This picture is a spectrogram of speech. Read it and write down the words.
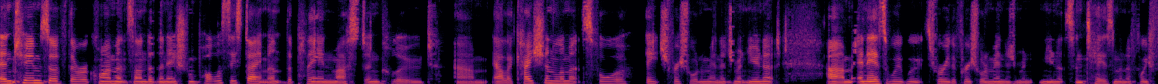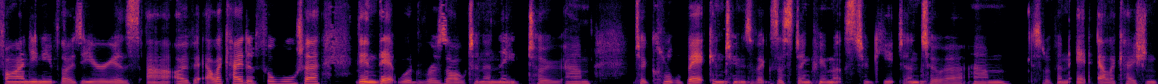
Um, in terms of the requirements under the national policy statement, the plan must include um, allocation limits for each freshwater management unit. Um, and as we work through the freshwater management units in Tasman, if we find any of those areas are over allocated for water, then that would result in a need to, um, to claw back in terms of existing permits to get into a um, sort of an at allocation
